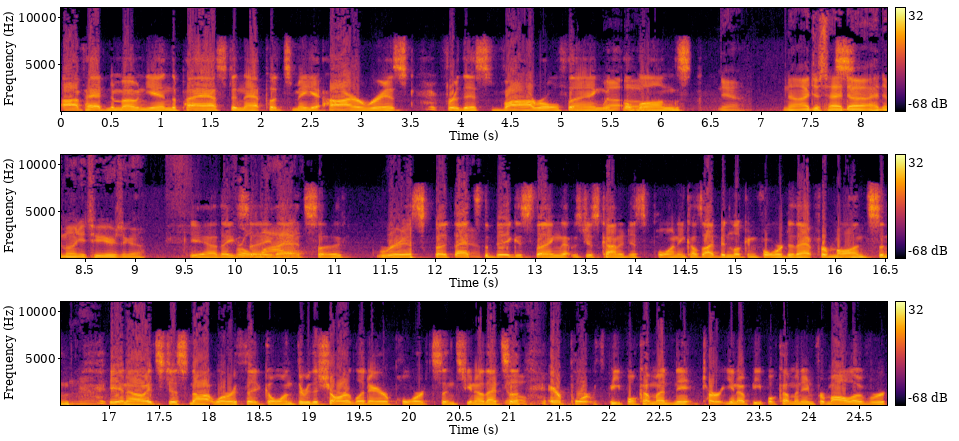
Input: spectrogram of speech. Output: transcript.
I've had pneumonia in the past, and that puts me at higher risk for this viral thing with the Uh-oh. lungs. Yeah. No, I just had uh, I had pneumonia two years ago. Yeah, they say that's a risk, but that's the biggest thing that was just kind of disappointing because I've been looking forward to that for months, and you know it's just not worth it going through the Charlotte airport since you know that's Oh. a airport with people coming in, you know people coming in from all over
